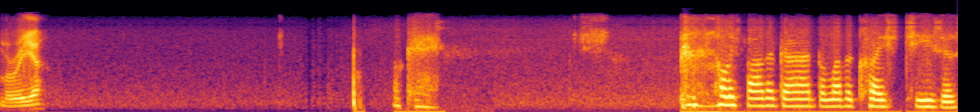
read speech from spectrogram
Maria? Okay. Holy Father God, beloved Christ Jesus,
